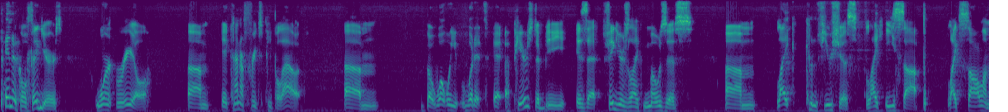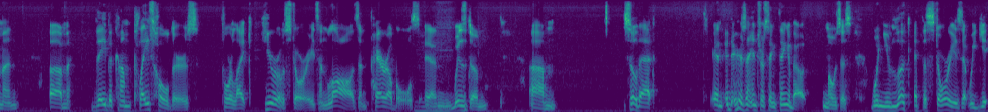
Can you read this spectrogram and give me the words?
pinnacle figures weren't real, um, it kind of freaks people out. Um, but what we what it, it appears to be is that figures like Moses, um, like Confucius, like Aesop, like Solomon, um, they become placeholders for like hero stories and laws and parables and wisdom, um, so that. And, and here's an interesting thing about Moses: when you look at the stories that we get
